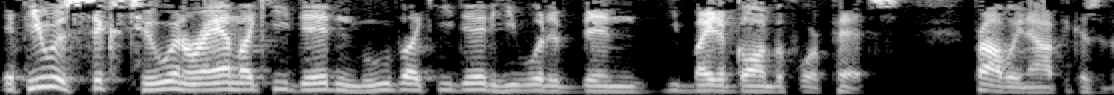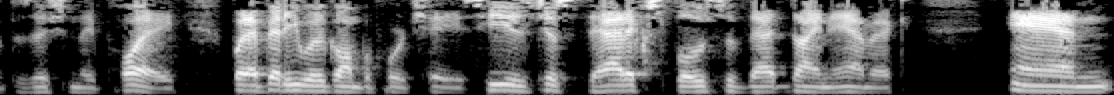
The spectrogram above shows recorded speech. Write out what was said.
If he was six two and ran like he did and moved like he did, he would have been. He might have gone before Pitts. Probably not because of the position they play, but I bet he would have gone before Chase. He is just that explosive, that dynamic. And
